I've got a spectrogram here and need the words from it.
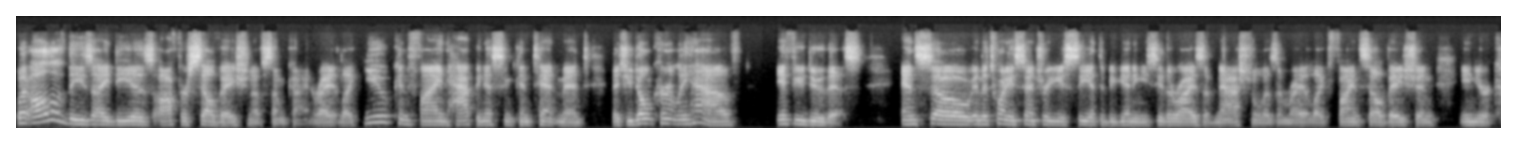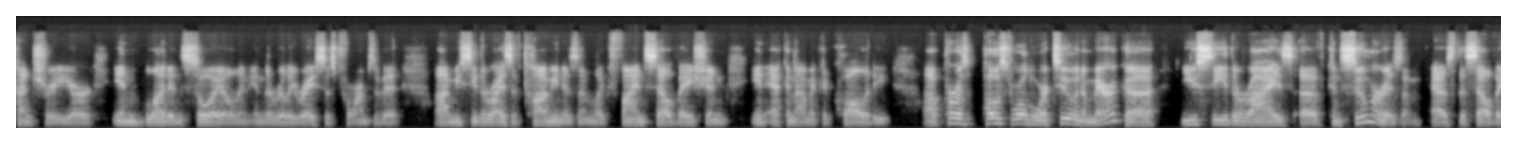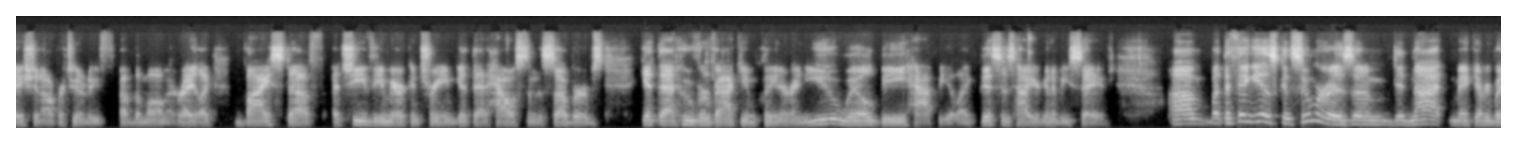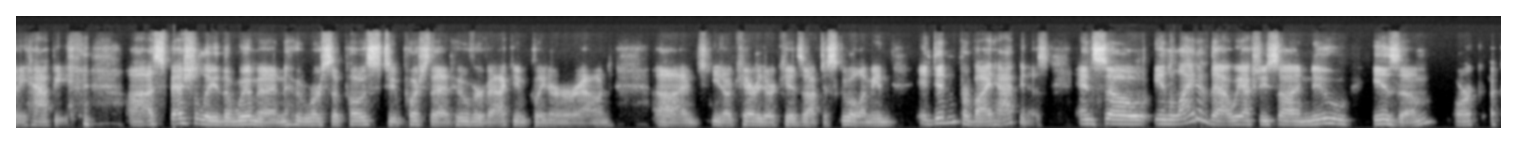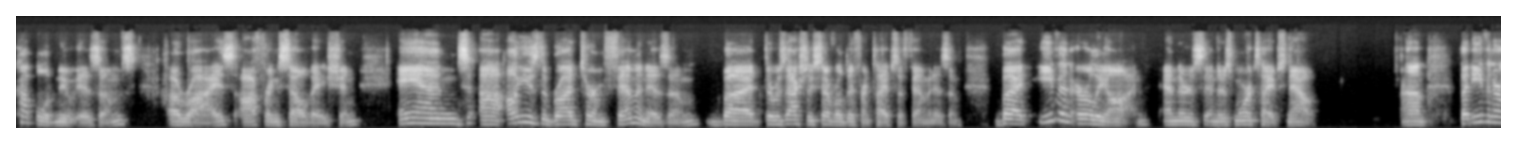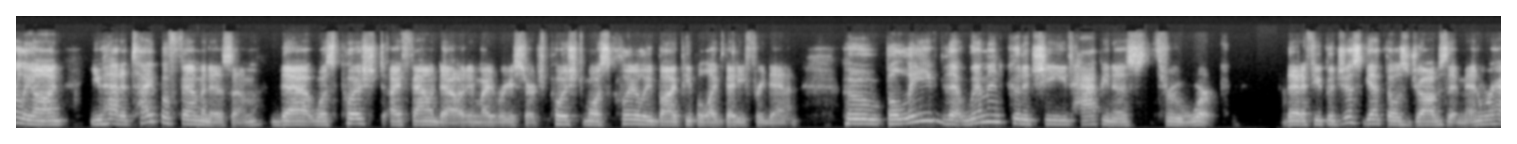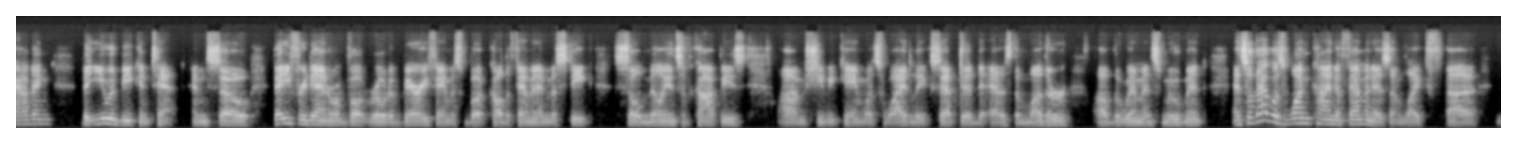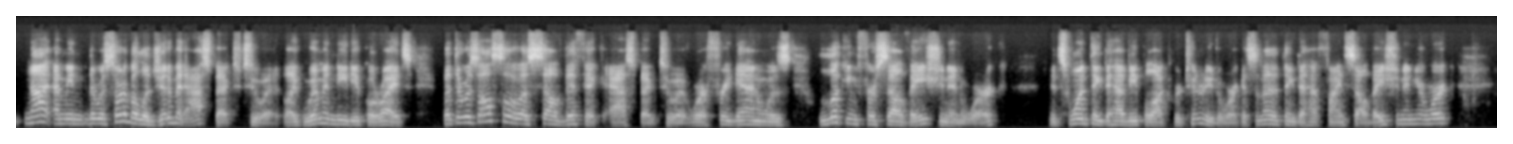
But all of these ideas offer salvation of some kind, right? Like you can find happiness and contentment that you don't currently have if you do this. And so in the 20th century, you see at the beginning, you see the rise of nationalism, right? Like find salvation in your country or in blood and soil and in the really racist forms of it. Um, you see the rise of communism, like find salvation in economic equality. Uh, Post World War II in America, you see the rise of consumerism as the salvation opportunity of the moment, right? Like buy stuff, achieve the American dream, get that house in the suburbs, get that Hoover vacuum cleaner, and you will be happy. Like this is how you're going to be saved. Um, but the thing is, consumerism did not make everybody happy, uh, especially the women who were supposed to push that Hoover vacuum cleaner around uh, and you know carry their kids off to school. I mean, it didn't provide happiness. And so, in light of that, we actually saw a new ism or a couple of new isms arise offering salvation. And uh, I'll use the broad term feminism, but there was actually several different types of feminism. But even early on, and there's and there's more types now. Um, but even early on, you had a type of feminism that was pushed, I found out in my research, pushed most clearly by people like Betty Friedan, who believed that women could achieve happiness through work that if you could just get those jobs that men were having, that you would be content. And so Betty Friedan wrote, a very famous book called The Feminine Mystique, sold millions of copies. Um, she became what's widely accepted as the mother of the women's movement. And so that was one kind of feminism, like uh, not, I mean, there was sort of a legitimate aspect to it, like women need equal rights, but there was also a salvific aspect to it where Friedan was looking for salvation in work it's one thing to have equal opportunity to work. It's another thing to have find salvation in your work.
